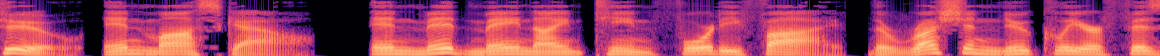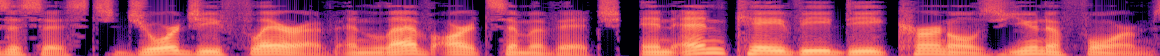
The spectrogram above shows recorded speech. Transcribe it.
2, in Moscow. In mid-May 1945, the Russian nuclear physicists Georgy Flerov and Lev Artsimovich, in NKVD colonels' uniforms,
